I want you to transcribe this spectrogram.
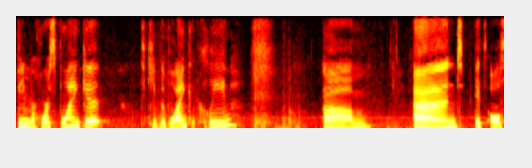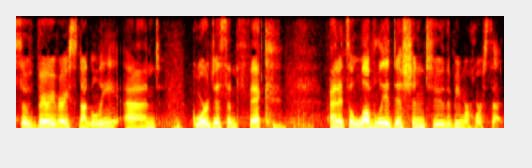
BEMER horse blanket to keep the blanket clean. Um, and it's also very, very snuggly and gorgeous and thick and it's a lovely addition to the BEMER horse set.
